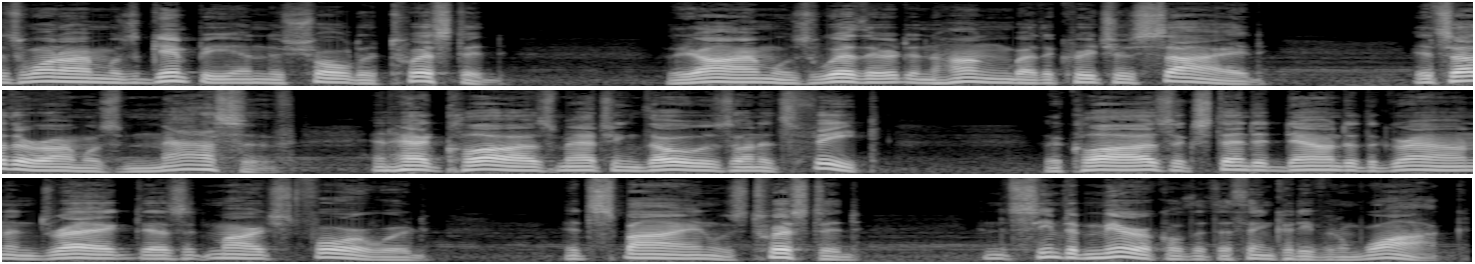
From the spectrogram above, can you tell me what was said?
His one arm was gimpy and the shoulder twisted. The arm was withered and hung by the creature's side. Its other arm was massive and had claws matching those on its feet. The claws extended down to the ground and dragged as it marched forward. Its spine was twisted, and it seemed a miracle that the thing could even walk.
